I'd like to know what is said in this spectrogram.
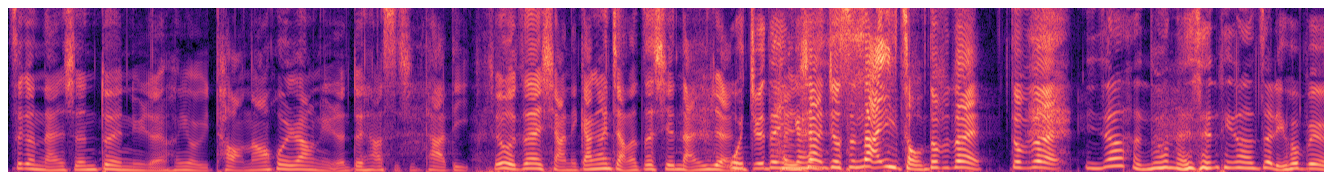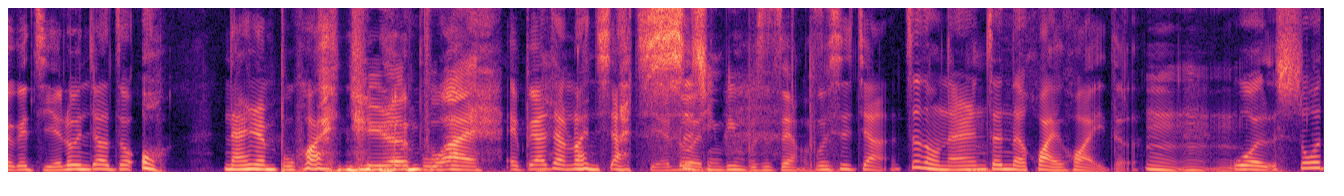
这个男生对女人很有一套，然后会让女人对他死心塌地。所以我在想，你刚刚讲的这些男人，我觉得很像就是那一种，对不对？对不对？你知道很多男生听到这里会不会有个结论叫做“哦，男人不坏，女人不爱”？哎、欸，不要这样乱下结论，事情并不是这样，不是这样。这种男人真的坏坏的。嗯嗯嗯。我说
